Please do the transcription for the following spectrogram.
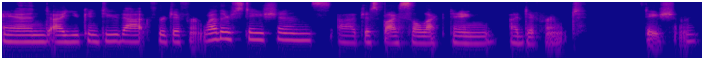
And uh, you can do that for different weather stations uh, just by selecting a different station.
